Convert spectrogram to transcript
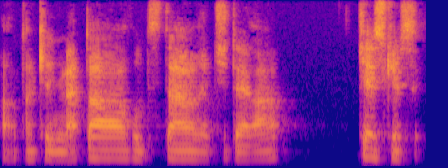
en tant qu'animateur, auditeur, etc. Qu'est-ce que c'est?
